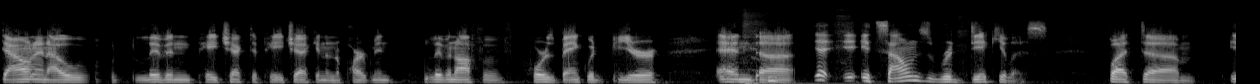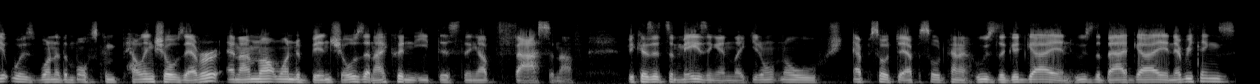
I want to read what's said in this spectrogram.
down and out, living paycheck to paycheck in an apartment, living off of Coors Banquet beer. And uh, yeah, it, it sounds ridiculous, but um, it was one of the most compelling shows ever. And I'm not one to binge shows, and I couldn't eat this thing up fast enough because it's amazing. And like, you don't know episode to episode kind of who's the good guy and who's the bad guy, and everything's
